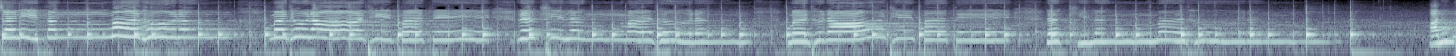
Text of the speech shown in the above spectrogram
চলিতং আনন্দ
